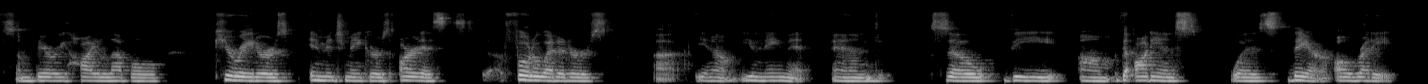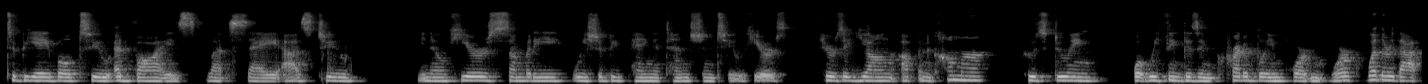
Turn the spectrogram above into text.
some very high level curators, image makers, artists, uh, photo editors, uh, you know, you name it. And so the um, the audience was there already to be able to advise, let's say, as to, you know, here's somebody we should be paying attention to. Here's here's a young up and comer who's doing what we think is incredibly important work, whether that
